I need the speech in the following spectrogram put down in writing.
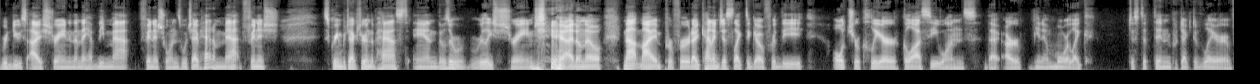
reduce eye strain and then they have the matte finish ones which i've had a matte finish screen protector in the past and those are really strange. I don't know. Not my preferred. I kind of just like to go for the ultra clear glossy ones that are you know more like just a thin protective layer of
